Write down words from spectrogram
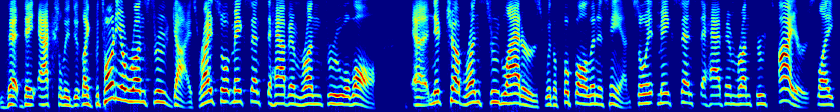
that they actually do. Like Bitonio runs through guys, right? So it makes sense to have him run through a wall. Uh, Nick Chubb runs through ladders with a football in his hand. So it makes sense to have him run through tires. Like,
